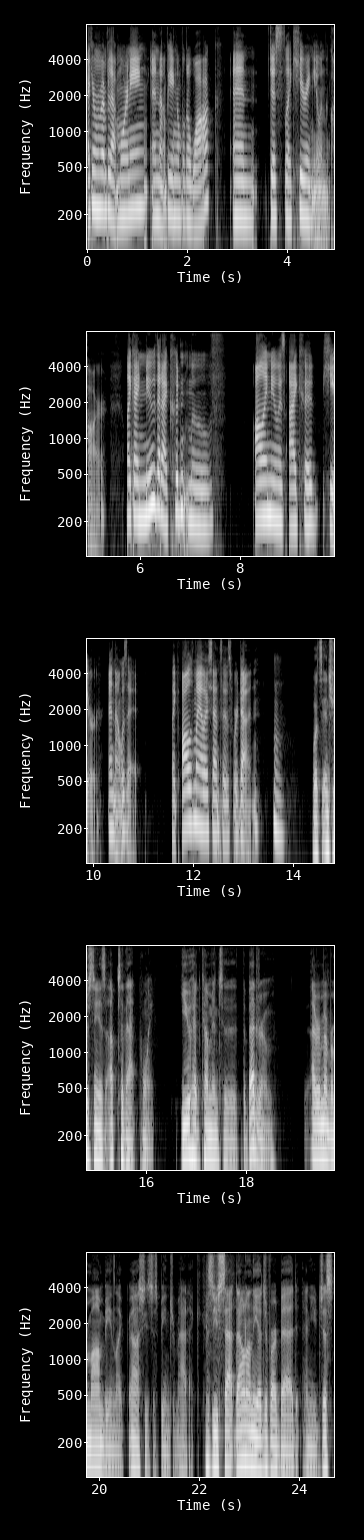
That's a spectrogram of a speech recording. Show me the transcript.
I can remember that morning and not being able to walk and just like hearing you in the car. Like I knew that I couldn't move. All I knew is I could hear, and that was it. Like all of my other senses were done. What's interesting is up to that point, you had come into the bedroom. I remember mom being like, ah, she's just being dramatic. Because you sat down on the edge of our bed and you just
